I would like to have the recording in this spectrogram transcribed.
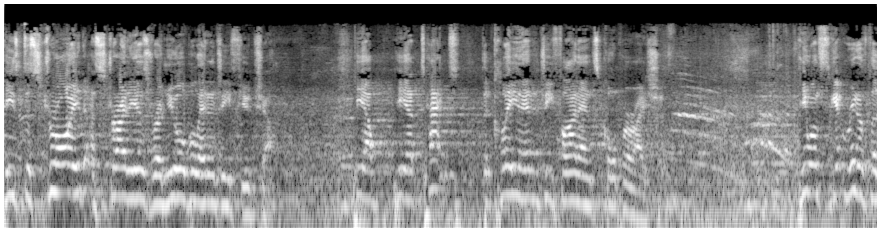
He's destroyed Australia's renewable energy future. He, he attacked the Clean Energy Finance Corporation. He wants to get rid of the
